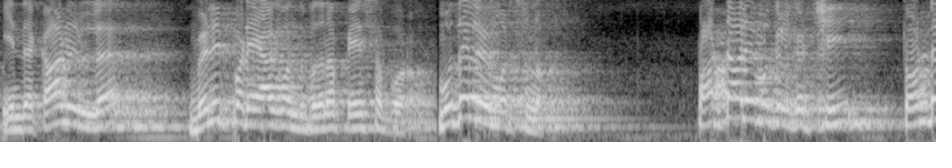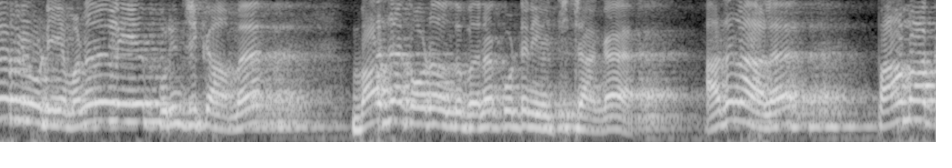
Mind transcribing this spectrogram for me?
இந்த காணொலியில் வெளிப்படையாக வந்து பார்த்தீங்கன்னா பேச போகிறோம் முதல் விமர்சனம் பாட்டாளி மக்கள் கட்சி தொண்டர்களுடைய மனநிலையை புரிஞ்சிக்காம பாஜகவோட வந்து பார்த்தீங்கன்னா கூட்டணி வச்சுட்டாங்க. அதனால பாமக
